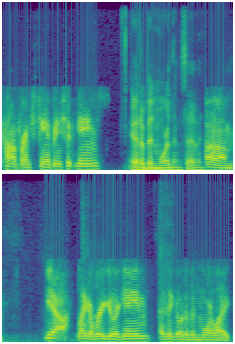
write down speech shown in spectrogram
conference championship games, It'd have been more than seven. um, yeah, like a regular game, I think it would have been more like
